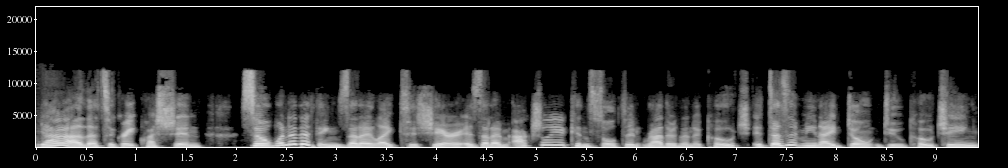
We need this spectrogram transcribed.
Yeah, that's a great question. So, one of the things that I like to share is that I'm actually a consultant rather than a coach. It doesn't mean I don't do coaching,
